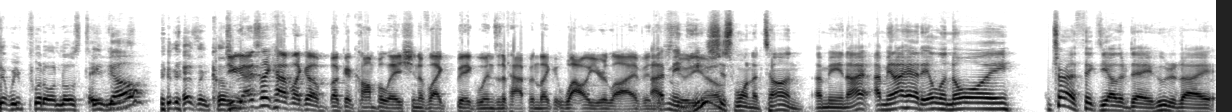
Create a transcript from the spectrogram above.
that we put on those TVs, you go. it hasn't come. Do you in. guys like have like a like a compilation of like big wins that have happened like while you're live in the I mean, studio? he's just won a ton. I mean, I I mean, I had Illinois. I'm trying to think the other day. Who did I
